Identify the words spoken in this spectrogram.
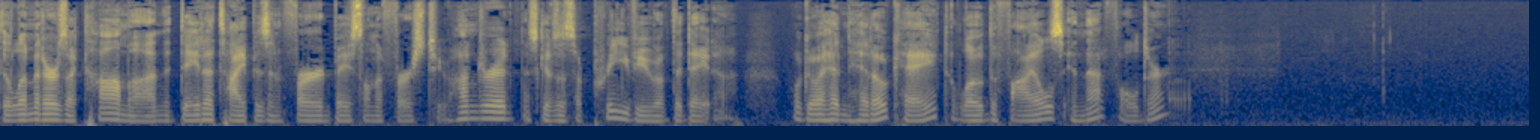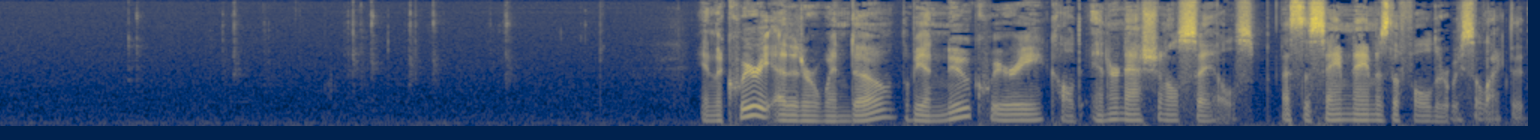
delimiter is a comma and the data type is inferred based on the first 200. This gives us a preview of the data. We'll go ahead and hit OK to load the files in that folder. In the Query Editor window, there'll be a new query called International Sales. That's the same name as the folder we selected.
